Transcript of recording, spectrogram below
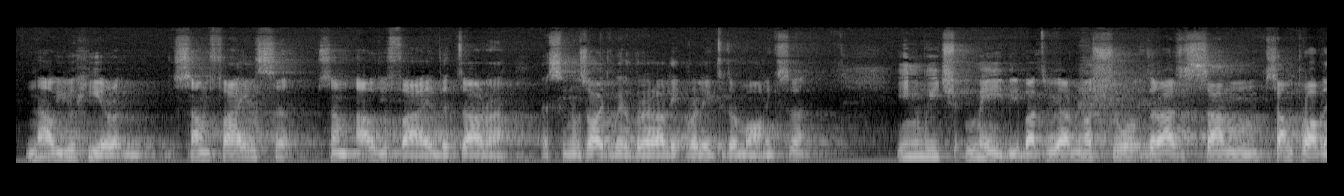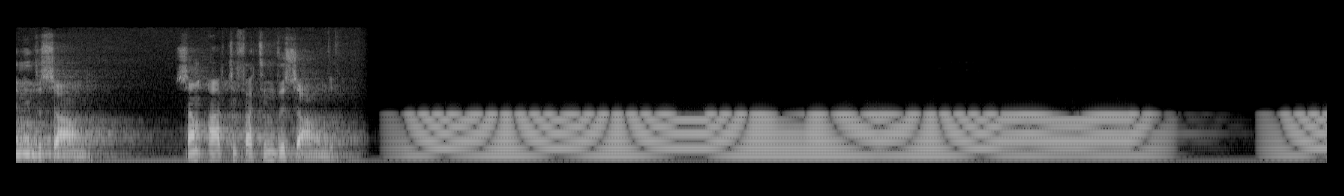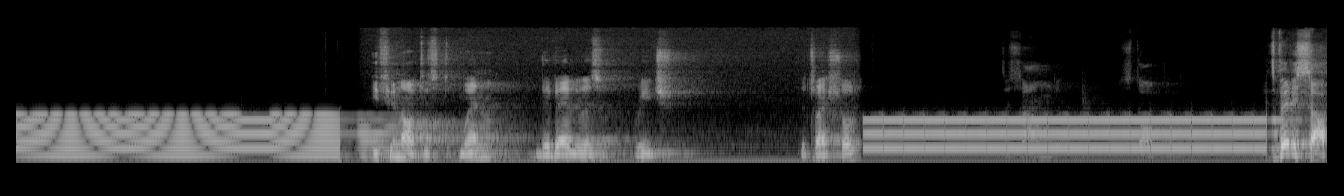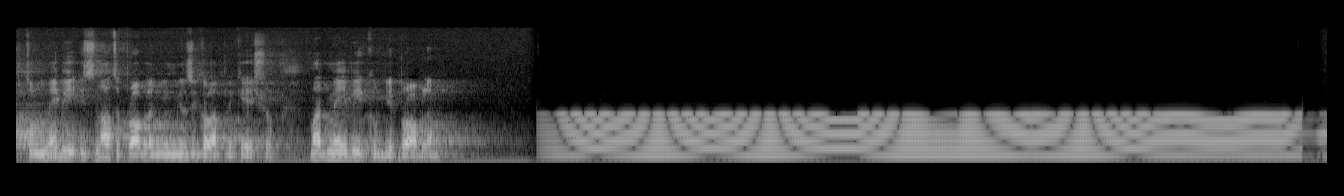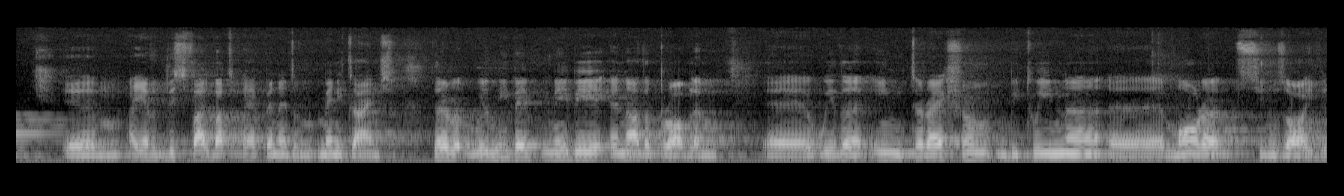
Now you hear some files, some audio files that are uh, a sinusoid with related harmonics, uh, in which maybe, but we are not sure, there is some, some problem in the sound, some artifact in the sound. You noticed, when the values reach the threshold, the sound stopped. It's very subtle. Maybe it's not a problem in musical application, but maybe it could be a problem. Um, I have this file, but happened many times. There will maybe, maybe another problem with the interaction between uh, more sinusoid.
